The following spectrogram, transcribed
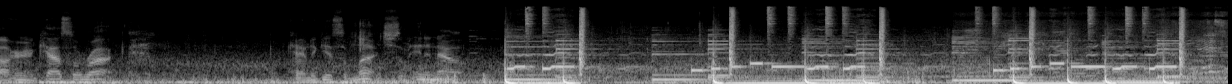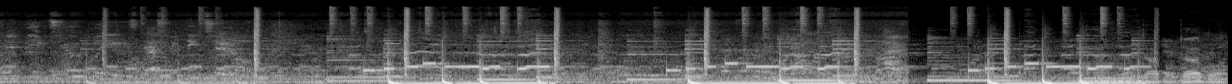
out here in Castle Rock. Came to get some lunch, some In-N-Out. That's 52, please. That's 52. Double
